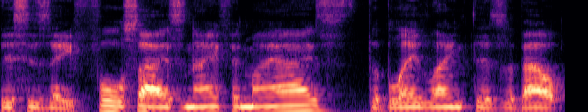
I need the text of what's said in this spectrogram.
This is a full-size knife in my eyes. The blade length is about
